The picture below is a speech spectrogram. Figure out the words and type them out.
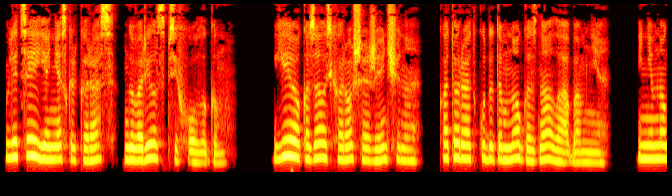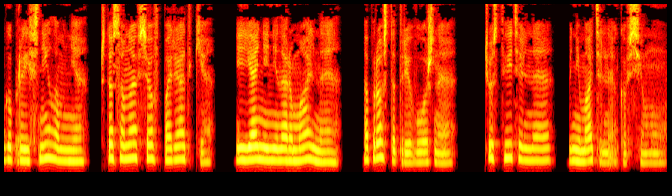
В лицее я несколько раз говорила с психологом. Ею оказалась хорошая женщина, которая откуда-то много знала обо мне и немного прояснила мне, что со мной все в порядке, и я не ненормальная, а просто тревожная, чувствительная, внимательная ко всему.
